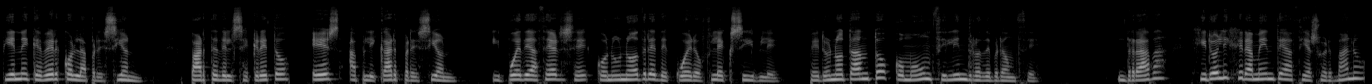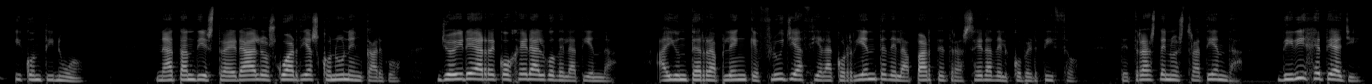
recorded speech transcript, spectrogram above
tiene que ver con la presión. Parte del secreto es aplicar presión, y puede hacerse con un odre de cuero flexible, pero no tanto como un cilindro de bronce. Raba giró ligeramente hacia su hermano y continuó. Nathan distraerá a los guardias con un encargo. Yo iré a recoger algo de la tienda. Hay un terraplén que fluye hacia la corriente de la parte trasera del cobertizo, detrás de nuestra tienda. Dirígete allí.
